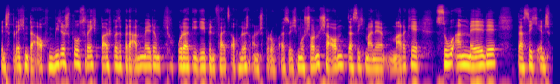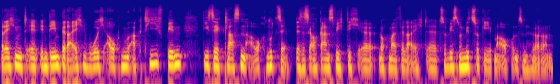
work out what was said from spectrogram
entsprechend da auch ein Widerspruchsrecht beispielsweise bei der Anmeldung oder gegebenenfalls auch ein Löschanspruch. Also ich muss schon schauen, dass ich meine Marke so anmelde, dass ich entsprechend in, den Bereichen, wo ich auch nur aktiv bin, diese Klassen auch nutze. Das ist auch ganz wichtig, äh, nochmal vielleicht äh, zu wissen und mitzugeben, auch unseren Hörern.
